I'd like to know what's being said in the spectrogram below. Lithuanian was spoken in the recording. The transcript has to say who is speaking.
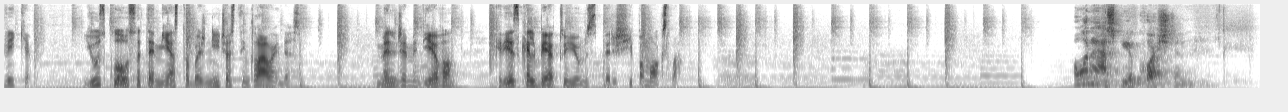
Speaker 1: Sveiki, jūs klausote miesto bažnyčios tinklavaidės. Meldžiame Dievo, kad Jis kalbėtų jums per šį pamokslą.
Speaker 2: I want to ask you a question.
